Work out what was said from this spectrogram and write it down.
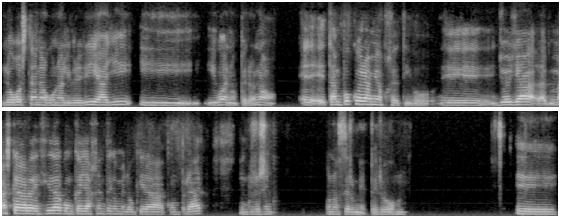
luego está en alguna librería allí y, y bueno, pero no, eh, eh, tampoco era mi objetivo. Eh, yo ya, más que agradecida con que haya gente que me lo quiera comprar, incluso sin conocerme, pero eh,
